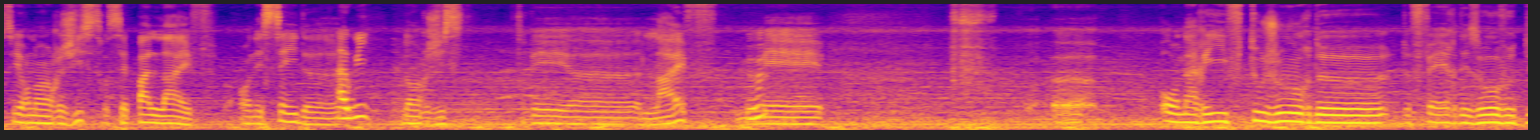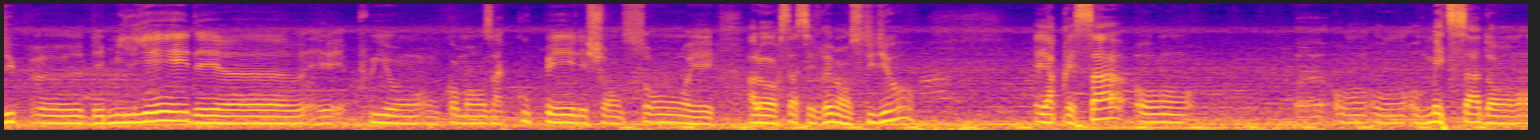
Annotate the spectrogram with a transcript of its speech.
si on enregistre, c'est pas live. On essaye de, ah oui. d'enregistrer euh, live, hmm. mais euh, on arrive toujours de, de faire des œuvres des milliers, des, et puis on, commence à couper les chansons. Et, alors ça, c'est vraiment en studio. Et après ça, on, on, met ça dans,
